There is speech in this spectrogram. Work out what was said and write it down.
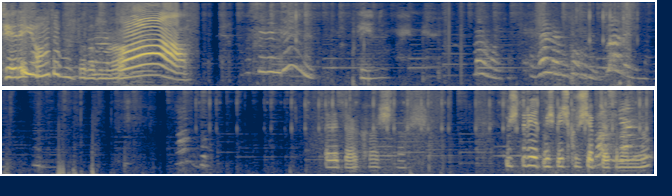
Tereyağı da buzdolabına. Aa! Evet arkadaşlar. 3 lira 75 kuruş yapacağız hemen bunu.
